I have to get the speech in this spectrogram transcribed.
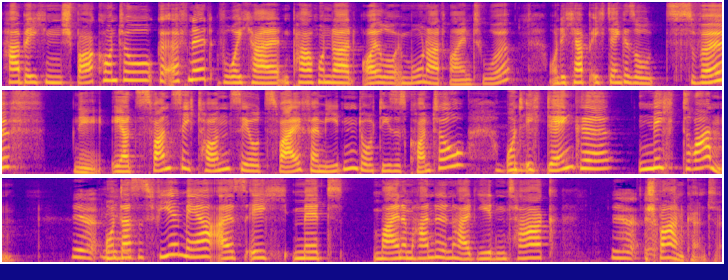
habe ich ein Sparkonto geöffnet, wo ich halt ein paar hundert Euro im Monat reintue. Und ich habe, ich denke, so zwölf, nee, eher 20 Tonnen CO2 vermieden durch dieses Konto. Und ich denke nicht dran. Ja. Und das ist viel mehr, als ich mit meinem Handeln halt jeden Tag ja. sparen könnte.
